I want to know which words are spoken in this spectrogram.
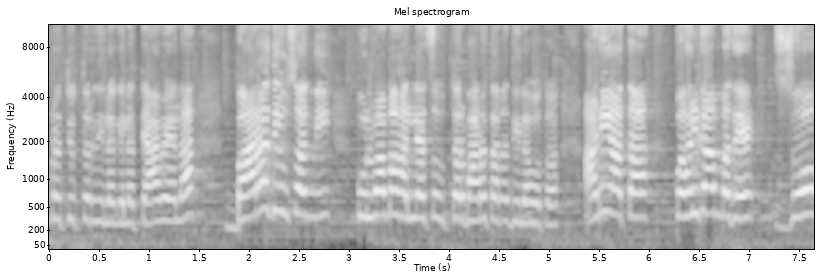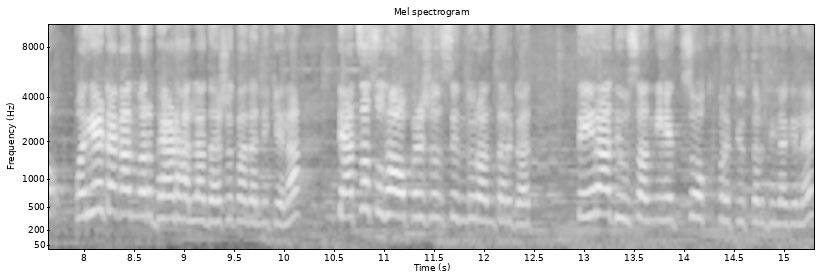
प्रत्युत्तर दिलं गेलं त्यावेळेला बारा दिवसांनी पुलवामा हल्ल्याचं उत्तर भारतानं दिलं होतं. आणि आता पहलगाममध्ये जो पर्यटकांवर भ्याड हल्ला दहशतवाद्यांनी केला त्याचं सुद्धा ऑपरेशन सिंदूर अंतर्गत तेरा दिवसांनी हे चोख प्रत्युत्तर दिलं गेलंय.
